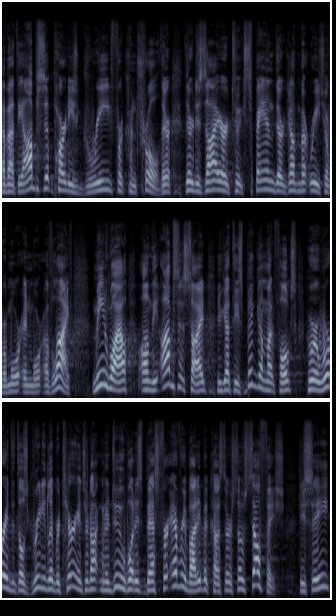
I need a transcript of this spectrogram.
about the opposite party's greed for control, their, their desire to expand their government reach over more and more of life. Meanwhile, on the opposite side, you've got these big government folks who are worried that those greedy libertarians are not going to do what is best for everybody because they're so selfish. Do you see?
